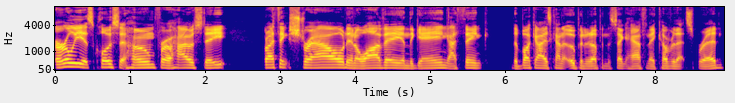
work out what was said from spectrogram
early it's close at home for Ohio State, but I think Stroud and Olave and the gang. I think the Buckeyes kind of open it up in the second half and they cover that spread.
